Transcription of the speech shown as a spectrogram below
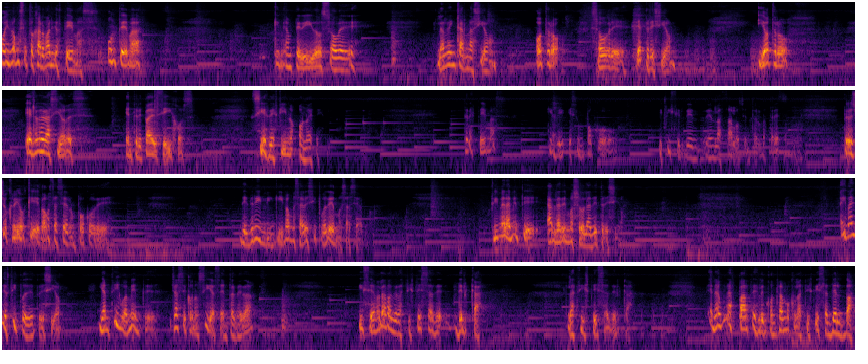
Hoy vamos a tocar varios temas. Un tema que me han pedido sobre la reencarnación, otro sobre depresión y otro es relaciones entre padres e hijos, si es destino o no es destino. Tres temas que es un poco difícil de enlazarlos entre los tres, pero yo creo que vamos a hacer un poco de, de drilling y vamos a ver si podemos hacerlo. Primeramente hablaremos sobre la depresión. Hay varios tipos de depresión y antiguamente ya se conocía esa enfermedad y se hablaba de la tristeza del K, la tristeza del K. En algunas partes lo encontramos con la tristeza del Ba.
